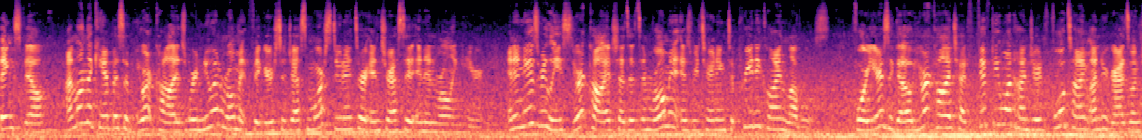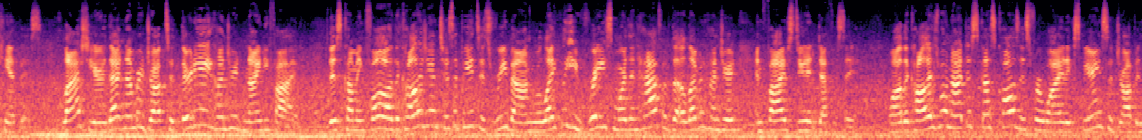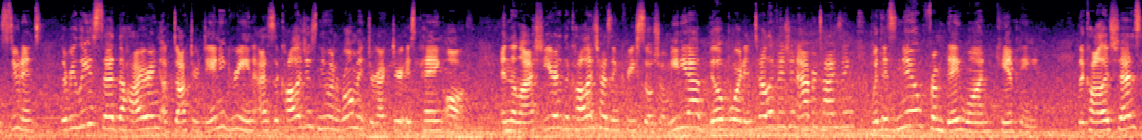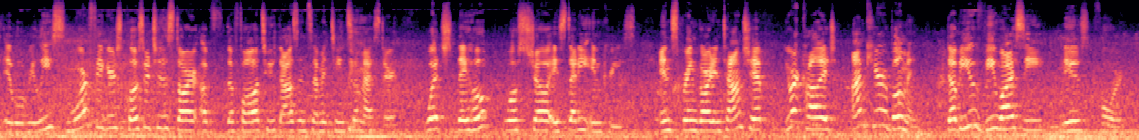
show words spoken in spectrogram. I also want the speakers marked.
Speaker 1: Thanks, Phil. I'm on the campus of York College where new enrollment figures suggest more students are interested in enrolling here. In a news release, York College says its enrollment is returning to pre-decline levels. Four years ago, York College had 5,100 full-time undergrads on campus. Last year, that number dropped to 3,895. This coming fall, the college anticipates its rebound will likely erase more than half of the 1,105 student deficit. While the college will not discuss causes for why it experienced a drop in students, the release said the hiring of Dr. Danny Green as the college's new enrollment director is paying off. In the last year, the college has increased social media, billboard, and television advertising with its new From Day One campaign. The college says it will release more figures closer to the start of the fall 2017 semester, which they hope will show a steady increase. In Spring Garden Township, York College, I'm Khera Bowman, WVYC News 4.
